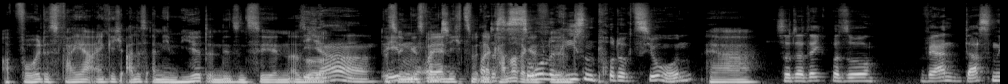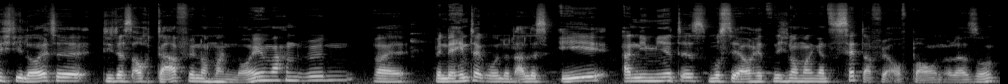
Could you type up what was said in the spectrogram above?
Obwohl, das war ja eigentlich alles animiert in diesen Szenen. Also, ja, deswegen, eben. es war und, ja nichts mit einer Kamera Das ist so gefilmt. eine Riesenproduktion. Ja. So, da denkt man so, wären das nicht die Leute, die das auch dafür nochmal neu machen würden? Weil, wenn der Hintergrund und alles eh animiert ist, musst du ja auch jetzt nicht nochmal ein ganzes Set dafür aufbauen oder so.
